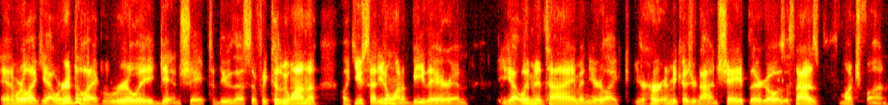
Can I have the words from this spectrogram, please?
And we're like, yeah, we're going to like really get in shape to do this. If we, because we want to, like you said, you don't want to be there and you got limited time and you're like, you're hurting because you're not in shape. There goes, it's not as much fun.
